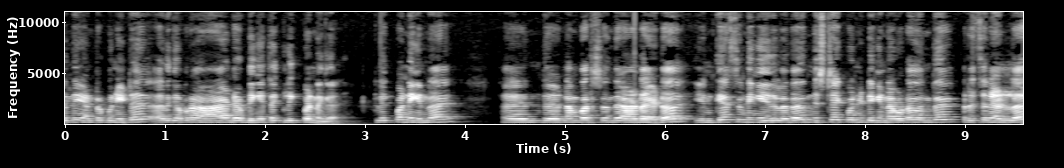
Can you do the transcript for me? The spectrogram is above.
வந்து என்ட்ரு பண்ணிவிட்டு அதுக்கப்புறம் ஆட் அப்படிங்கிறத கிளிக் பண்ணுங்கள் கிளிக் பண்ணிங்கன்னா இந்த நம்பர்ஸ் வந்து ஆட் ஆகிடும் இன்கேஸ் நீங்கள் இதில் ஏதாவது மிஸ்டேக் பண்ணிட்டீங்கன்னா கூட வந்து பிரச்சனை இல்லை.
